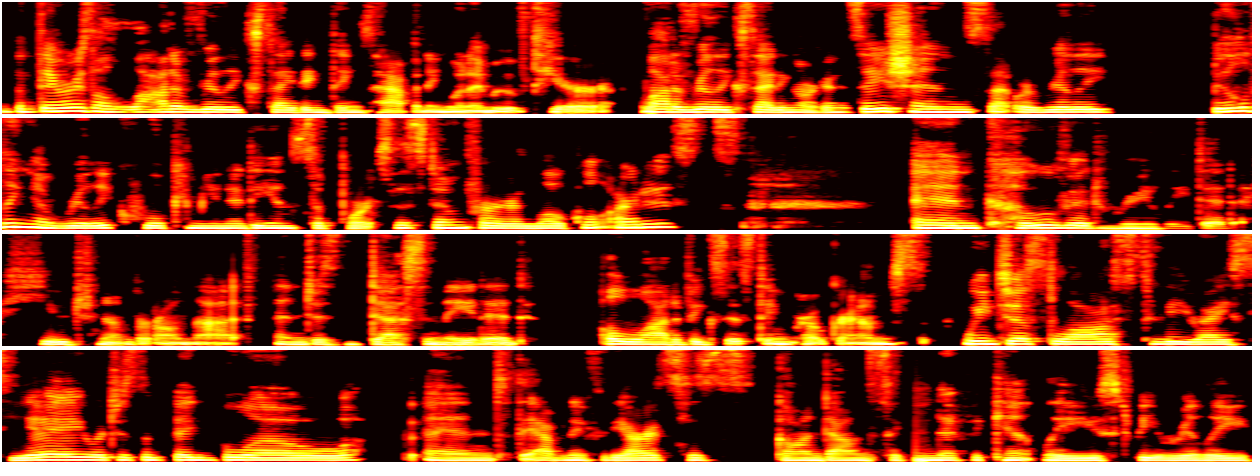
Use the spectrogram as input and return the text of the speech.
But there was a lot of really exciting things happening when I moved here. A lot of really exciting organizations that were really building a really cool community and support system for local artists. And COVID really did a huge number on that and just decimated a lot of existing programs. We just lost the UICA, which is a big blow, and the Avenue for the Arts has gone down significantly. It used to be really,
